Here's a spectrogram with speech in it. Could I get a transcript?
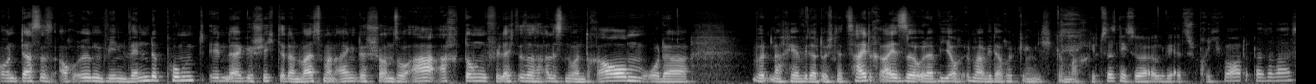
und das ist auch irgendwie ein Wendepunkt in der Geschichte, dann weiß man eigentlich schon so, ah, Achtung, vielleicht ist das alles nur ein Traum oder wird nachher wieder durch eine Zeitreise oder wie auch immer wieder rückgängig gemacht. Gibt es das nicht sogar irgendwie als Sprichwort oder sowas?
